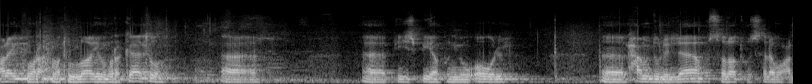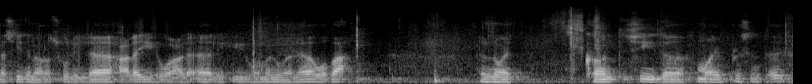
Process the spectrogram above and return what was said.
Alaikum wa rahmatullahi wa barakatuh. Uh, uh, peace be upon you all. Uh, Alhamdulillah, wassalatu wassalamu ala Sayyidina Rasulillah, alayhi wa ala alihi wa man wala wa ba'd. I don't know, I can't see the, my presentation.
